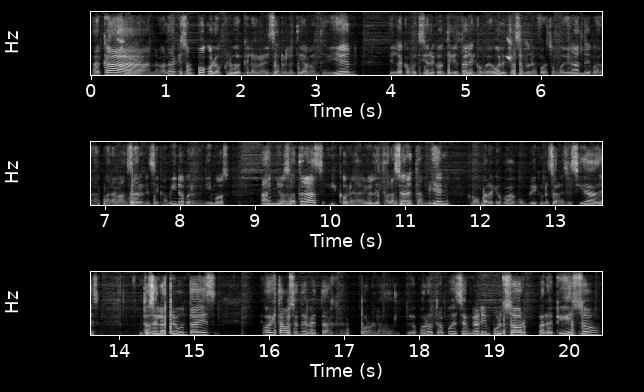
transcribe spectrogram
Acá, la verdad que son pocos los clubes que lo organizan relativamente bien. En las competiciones continentales, como Ebol está haciendo un esfuerzo muy grande para, para avanzar en ese camino, pero venimos años atrás y con el nivel de instalaciones también, como para que puedan cumplir con esas necesidades. Entonces la pregunta es, hoy estamos en desventaja, por un lado, pero por otro puede ser un gran impulsor para que eso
